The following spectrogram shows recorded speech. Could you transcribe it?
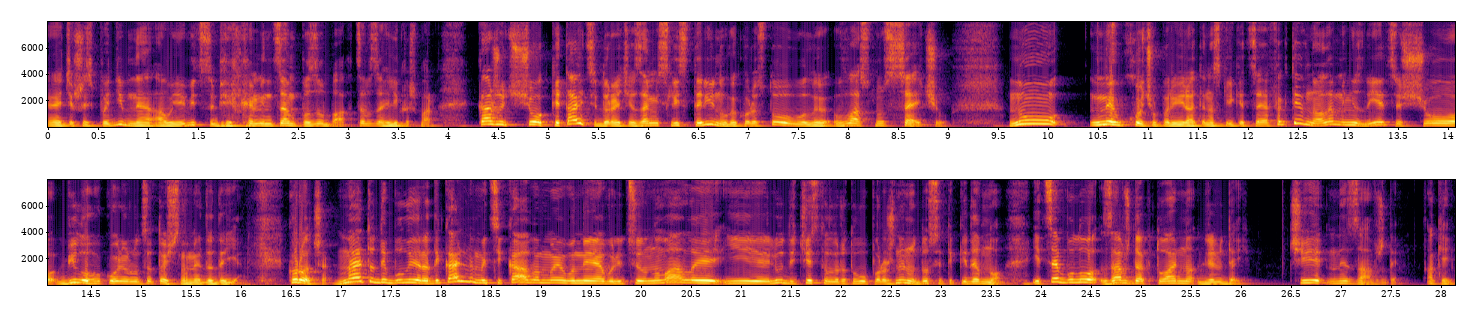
е, чи щось подібне, а уявіть собі камінцем по зубах. Це взагалі кошмар. Кажуть, що китайці, до речі, замість лістеріну використовували власну сечу. Ну. Не хочу перевіряти, наскільки це ефективно, але мені здається, що білого кольору це точно не додає. Коротше, методи були радикальними, цікавими, вони еволюціонували, і люди чистили ротову порожнину досить таки давно. І це було завжди актуально для людей. Чи не завжди? Окей,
